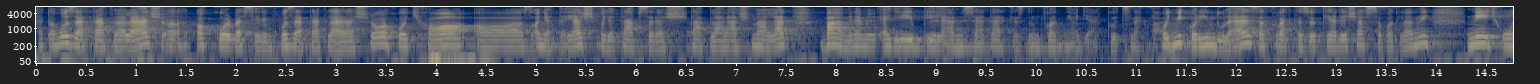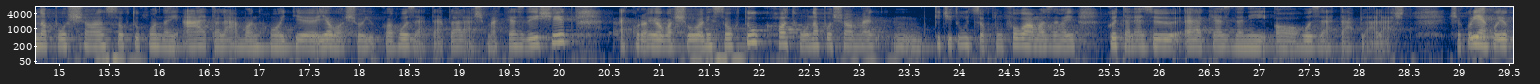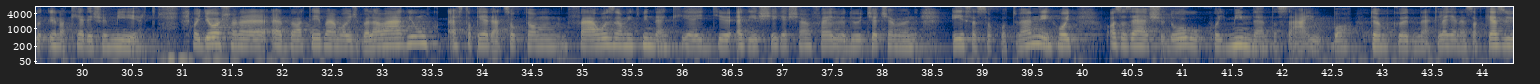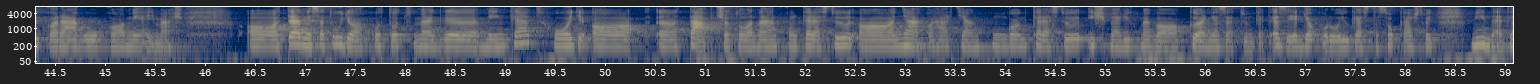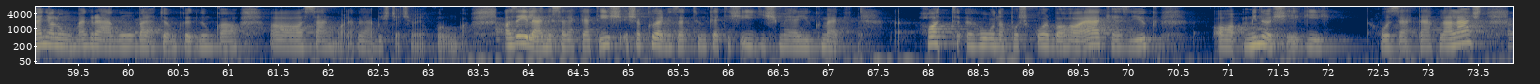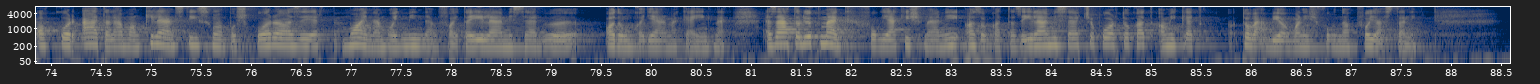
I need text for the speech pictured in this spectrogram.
Hát a hozzátáplálás, akkor beszélünk hozzátáplálásról, hogyha az anyatejes vagy a tápszeres táplálás mellett bármi nemű egyéb élelmiszert elkezdünk adni a gyerkőcnek. Hogy mikor indul ez, a következő kérdés ez szokott lenni. Négy hónaposan szoktuk mondani általában, hogy javasoljuk a hozzátáplálás megkezdését ekkora javasolni szoktuk. Hat hónaposan meg mm, kicsit úgy szoktunk fogalmazni, hogy kötelező elkezdeni a hozzátáplálást. És akkor ilyenkor jön a kérdés, hogy miért. Hogy gyorsan e, ebbe a témába is belevágjunk. Ezt a példát szoktam felhozni, amit mindenki egy egészségesen fejlődő csecsemőn észre szokott venni, hogy az az első dolguk, hogy mindent a szájukba tömködnek, legyen ez a kezük, a rágók, mi egymás. A természet úgy alkotott meg minket, hogy a tápcsatornánkon keresztül, a nyálkahártyánkon keresztül ismerjük meg a környezetünket. Ezért gyakoroljuk ezt a szokást, hogy mindent lenyalunk, megrágunk, beletömködünk a, a szánkba, legalábbis csecsemőkorunkba. Az élelmiszereket is, és a környezetünket is így ismerjük meg. Hat hónapos korban, ha elkezdjük a minőségi hozzátáplálást, akkor általában 9-10 hónapos korra azért majdnem, hogy mindenfajta élelmiszerből adunk a gyermekeinknek. Ezáltal ők meg fogják ismerni azokat az élelmiszercsoportokat, amiket továbbiakban is fognak fogyasztani.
